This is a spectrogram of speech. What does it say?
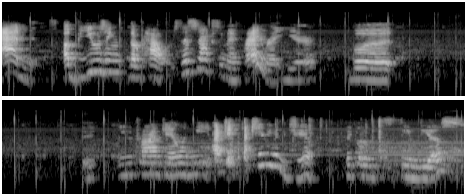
admins abusing their. This is actually my friend right here, but you try jailing me. I can't. I can't even jail. I go to Steam DS.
